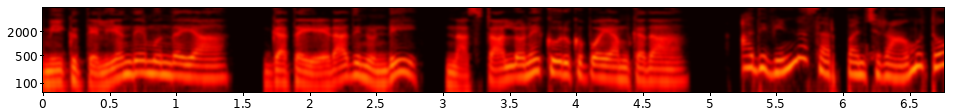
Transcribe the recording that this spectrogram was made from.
మీకు తెలియందేముందయ్యా? గత ఏడాది నుండి నష్టాల్లోనే కూరుకుపోయాం కదా. అది విన్న సర్పంచ్ రాముతో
